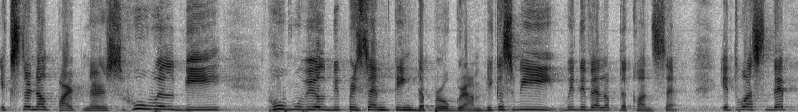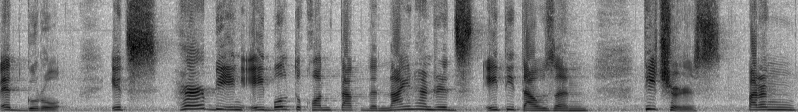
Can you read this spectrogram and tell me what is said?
external partners who will be who will be presenting the program because we we developed the concept. It was DepEd Guru. It's her being able to contact the 980,000 teachers. Parang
